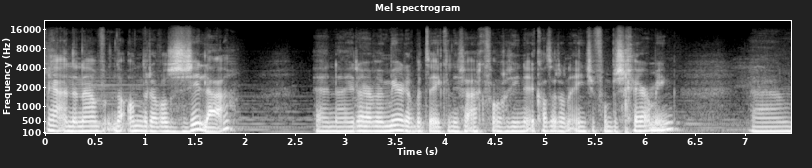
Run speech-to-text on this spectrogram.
Ja, en de naam van de andere was Zilla. En eh, daar hebben we meerdere betekenissen eigenlijk van gezien. Ik had er dan eentje van bescherming. Ehm,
